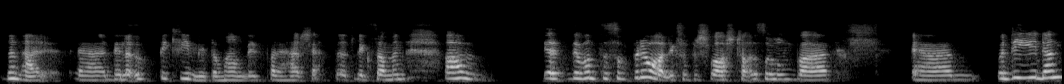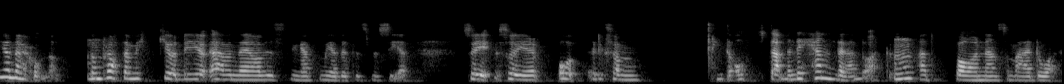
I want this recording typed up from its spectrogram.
den här, eh, dela upp i kvinnligt och manligt på det här sättet liksom. Men ja, det var inte så bra liksom försvarstal så hon bara, eh, och det är ju den generationen. De pratar mycket och det är även när jag har visningar på Medeltidsmuseet så är, så är och liksom inte ofta, men det händer ändå att, Mm. att barnen som är då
